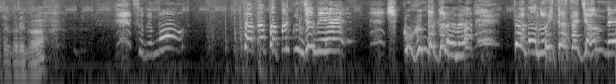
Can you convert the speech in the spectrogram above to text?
ちゃんの命が欲しいよ。ほら捕まったらどんなぺ痛みのわさらぺかまた、そういうの。隣村でいつか見たの真っ裸にしてむしろに座らせてピシッピシッって百虫の棒で引っ叩くだどなっぱたかれかそれもただ叩くんじゃねえ引っこくんだからなただの痛さじゃんめ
